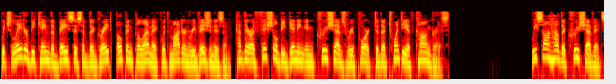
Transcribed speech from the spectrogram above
which later became the basis of the great, open polemic with modern revisionism, have their official beginning in Khrushchev's report to the 20th Congress, we saw how the Khrushchevites,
